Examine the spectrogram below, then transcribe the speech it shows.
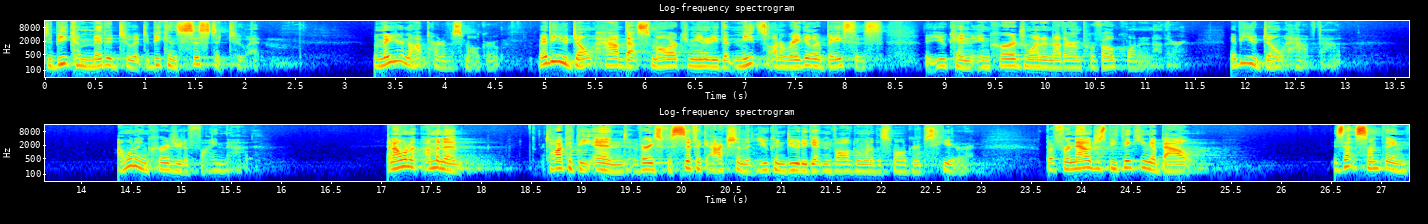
to be committed to it, to be consistent to it. But maybe you're not part of a small group. Maybe you don't have that smaller community that meets on a regular basis, that you can encourage one another and provoke one another. Maybe you don't have that. I want to encourage you to find that. And I want to, I'm going to talk at the end a very specific action that you can do to get involved in one of the small groups here. But for now, just be thinking about is that something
